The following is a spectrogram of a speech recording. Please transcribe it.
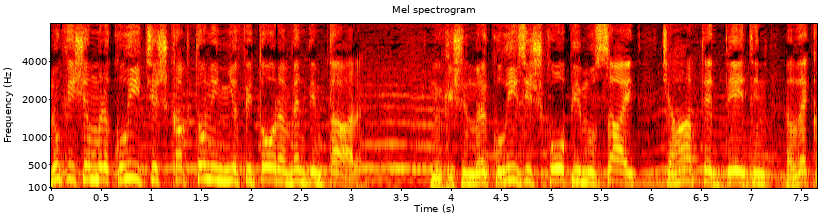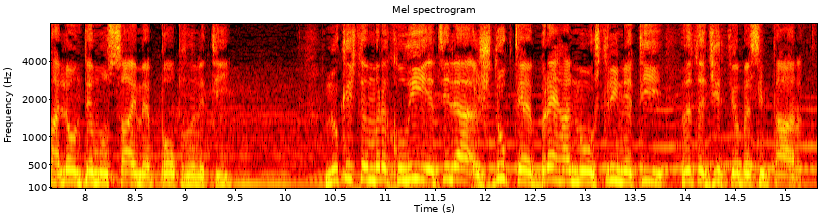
Nuk ishin mrekulli që shkaktonin një fitore vendimtare. Nuk ishin mrekulli si shkopi i Musait që hapte detin dhe kalonte Musai me popullin e tij. Nuk ishte mrekulli e cila zhdukte Ebrehan me ushtrinë e tij dhe të gjithë jobesimtarët.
